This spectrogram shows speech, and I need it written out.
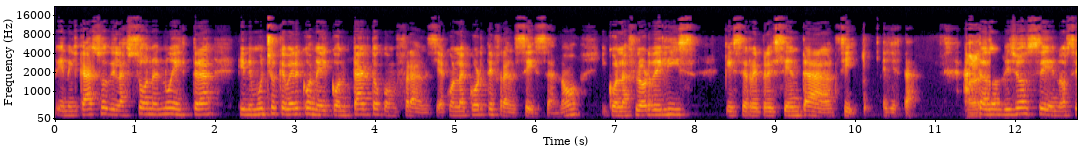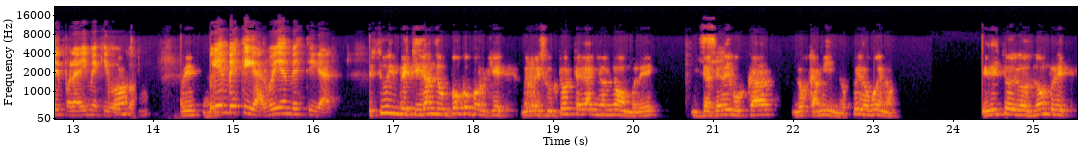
en el caso de la zona nuestra, tiene mucho que ver con el contacto con Francia, con la corte francesa, ¿no? Y con la flor de lis, que se representa, sí, ahí está. Hasta donde yo sé, no sé, por ahí me equivoco. Voy a investigar, voy a investigar. Estuve investigando un poco porque me resultó extraño el nombre y traté de buscar los caminos, pero bueno, en esto de los nombres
